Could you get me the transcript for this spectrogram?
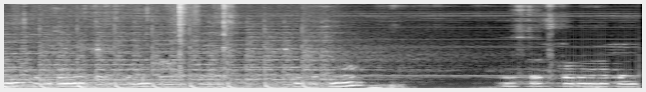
I będziemy teraz komentować zaraz nie trafiło. Jeszcze od spodu nakręt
